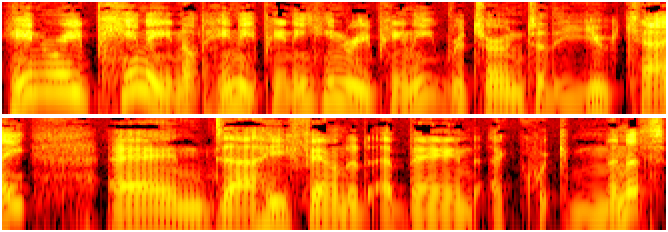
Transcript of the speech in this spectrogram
Henry Penny, not Henny Penny, Henry Penny returned to the UK and uh, he founded a band, A Quick Minute.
